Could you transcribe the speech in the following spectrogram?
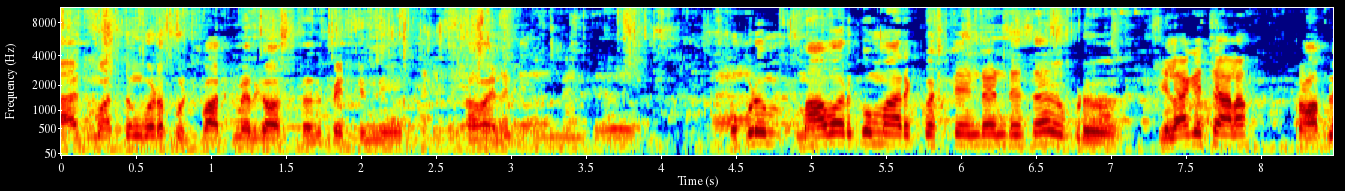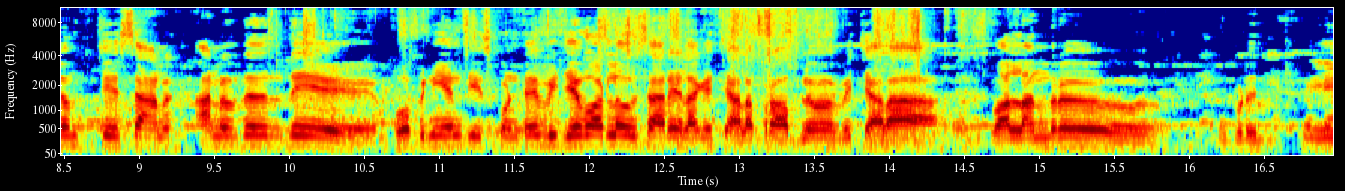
అది మొత్తం కూడా ఫుట్పాత్ మీదగా వస్తుంది పెట్టింది అవన్నీ. ఇప్పుడు మా వరకు మా రిక్వెస్ట్ ఏంటంటే సార్ ఇప్పుడు ఇలాగే చాలా ప్రాబ్లమ్స్ చేస్తే అన అనదర్ది ఒపీనియన్ తీసుకుంటే విజయవాడలో ఒకసారి ఇలాగే చాలా ప్రాబ్లం అవి చాలా వాళ్ళందరూ ఇప్పుడు ఈ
